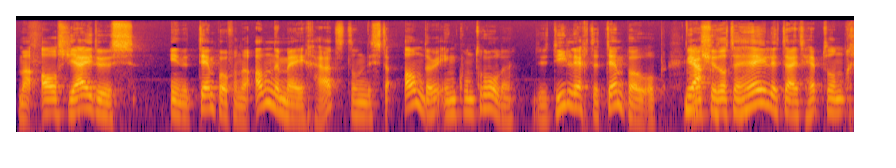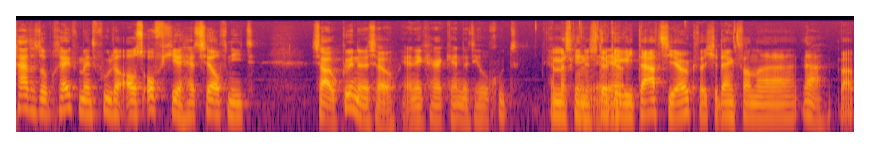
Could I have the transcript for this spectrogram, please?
Maar als jij dus in het tempo van de ander meegaat, dan is de ander in controle. Dus die legt het tempo op. Ja. Als je dat de hele tijd hebt, dan gaat het op een gegeven moment voelen alsof je het zelf niet zou kunnen zo. En ik herken het heel goed. En misschien een stuk Ja. irritatie ook, dat je denkt van, eh, ja, wou-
